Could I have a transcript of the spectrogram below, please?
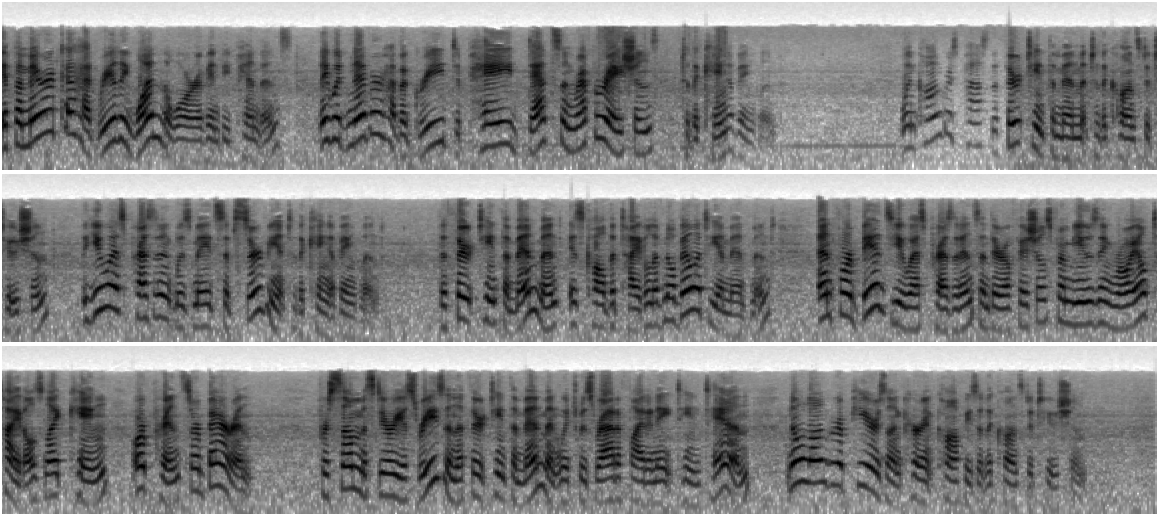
If America had really won the War of Independence, they would never have agreed to pay debts and reparations to the King of England. When Congress passed the 13th Amendment to the Constitution, the U.S. President was made subservient to the King of England. The 13th Amendment is called the Title of Nobility Amendment and forbids U.S. presidents and their officials from using royal titles like king or prince or baron. For some mysterious reason, the 13th Amendment, which was ratified in 1810, no longer appears on current copies of the Constitution.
